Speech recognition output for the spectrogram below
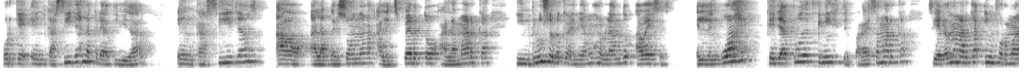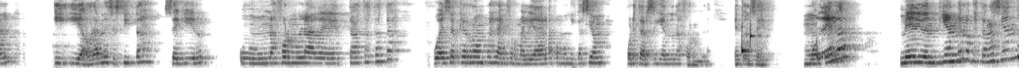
porque encasillas la creatividad, encasillas a, a la persona, al experto, a la marca, incluso lo que veníamos hablando, a veces el lenguaje que ya tú definiste para esa marca si era una marca informal y, y ahora necesitas seguir una fórmula de ta, ta, ta, ta, puede ser que rompas la informalidad de la comunicación por estar siguiendo una fórmula. Entonces, modela, medio entiende lo que están haciendo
